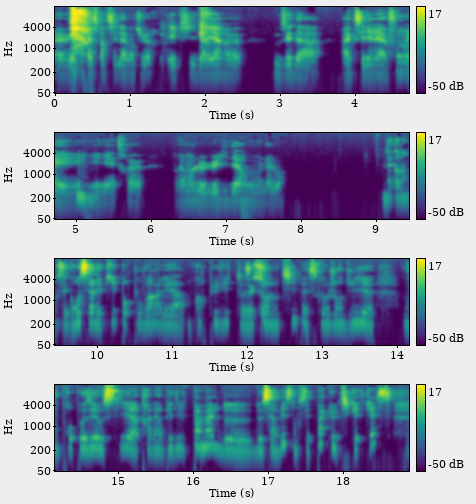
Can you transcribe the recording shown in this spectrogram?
euh, qui fassent partie de l'aventure et qui derrière euh, nous aident à à accélérer à fond et, mhm. être vraiment le, leader au moment de la loi. D'accord, donc c'est grossir l'équipe pour pouvoir aller euh, encore plus vite euh, sur l'outil parce qu'aujourd'hui vous proposez aussi à travers Believe pas mal de, services, donc c'est pas que le ticket de caisse. Mm.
